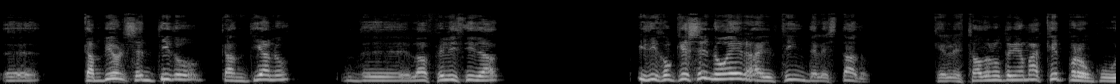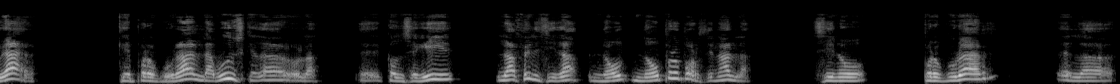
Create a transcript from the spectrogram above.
eh, cambió el sentido kantiano de la felicidad y dijo que ese no era el fin del Estado, que el Estado no tenía más que procurar, que procurar la búsqueda o la, eh, conseguir la felicidad, no, no proporcionarla, sino procurar eh, la,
